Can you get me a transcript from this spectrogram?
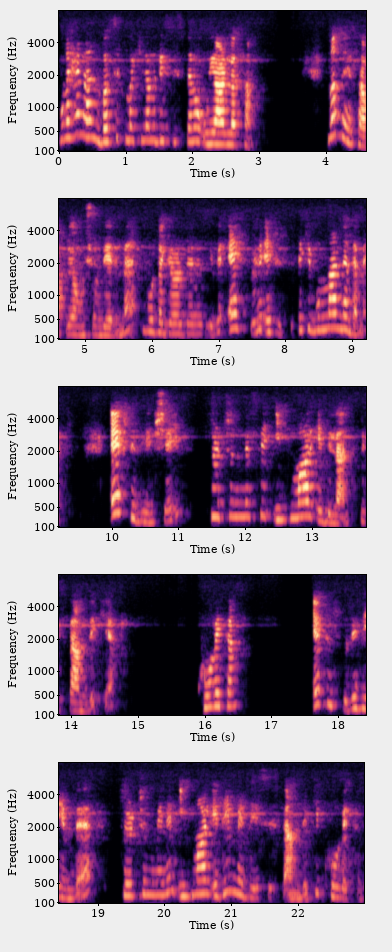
Bunu hemen basit makinalı bir sisteme uyarlasam. Nasıl hesaplıyormuşum verimi? Burada gördüğünüz gibi f bölü f üstü. Peki bunlar ne demek? F dediğim şey sürtünmesi ihmal edilen sistemdeki kuvvetim. F üstü dediğimde sürtünmenin ihmal edilmediği sistemdeki kuvvetim.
